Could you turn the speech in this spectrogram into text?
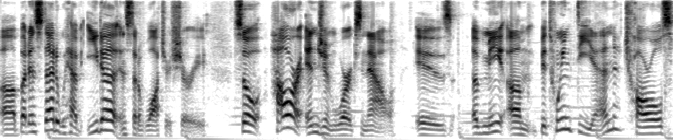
uh, but instead we have Ida instead of Watcher Shuri. So how our engine works now is me um, between Dien, Charles,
